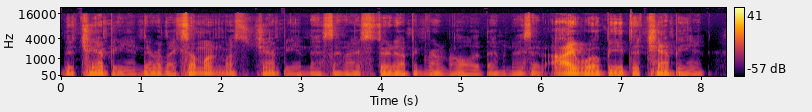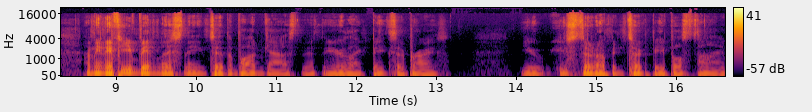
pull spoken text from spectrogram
the champion. They were like, someone must champion this. And I stood up in front of all of them and I said, I will be the champion. I mean, if you've been listening to the podcast, you're like big surprise. You you stood up and took people's time.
